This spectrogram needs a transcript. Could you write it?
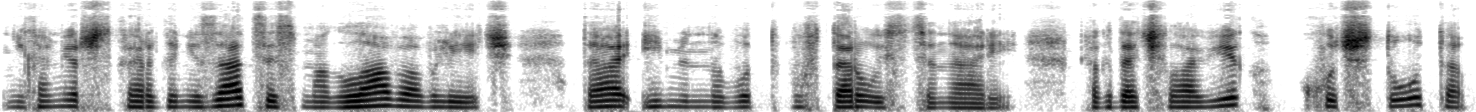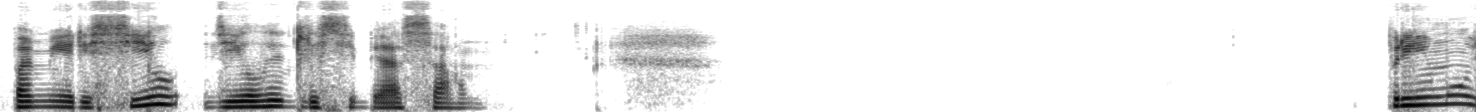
некоммерческая организация смогла вовлечь да, именно вот во второй сценарий, когда человек хоть что-то по мере сил делает для себя сам. Преиму...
